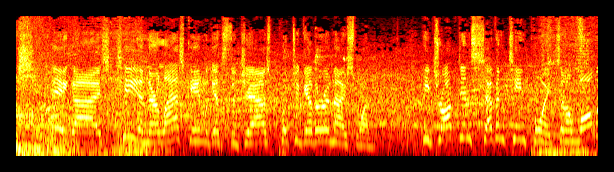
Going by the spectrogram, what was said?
Hey, guys. T in their last game against the Jazz put together a nice one. He dropped in 17 points, and along with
